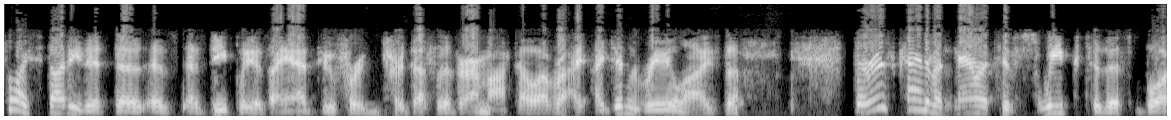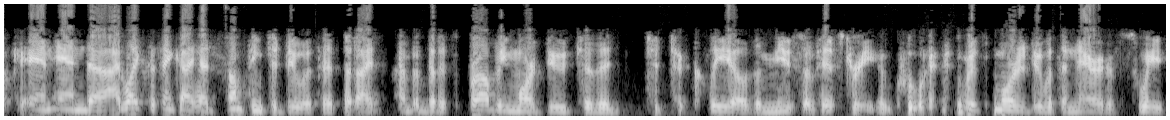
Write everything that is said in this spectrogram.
So I studied it uh, as as deeply as I had to for for Death of the Wehrmacht. However, I, I didn't realize that there is kind of a narrative sweep to this book, and and uh, I'd like to think I had something to do with it, but I but it's probably more due to the to, to Clio, the muse of history, who, who it's more to do with the narrative sweep.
